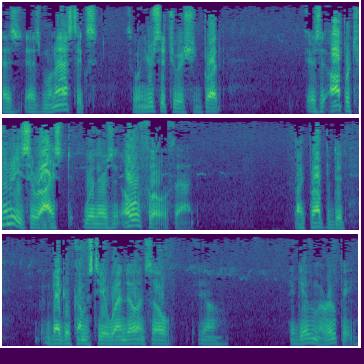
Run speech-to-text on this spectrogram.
as as monastics. So in your situation, but there's opportunities arise when there's an overflow of that. Like Prabhupada did, a beggar comes to your window, and so you know, you give him a rupee.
